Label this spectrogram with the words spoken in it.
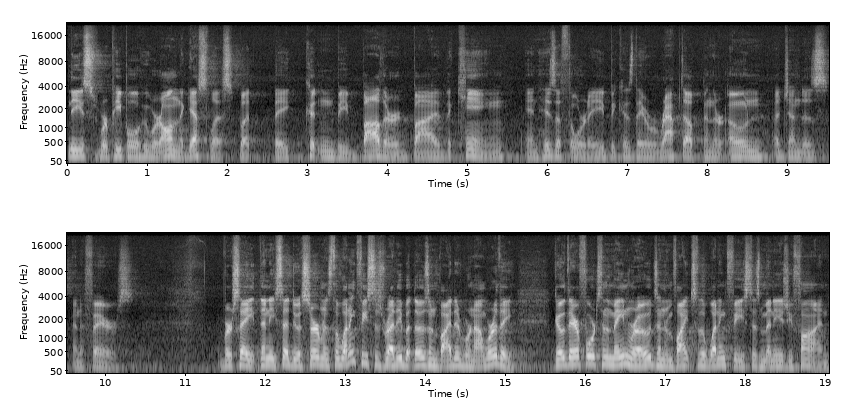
These were people who were on the guest list, but they couldn't be bothered by the king and his authority because they were wrapped up in their own agendas and affairs. Verse 8 Then he said to his servants, The wedding feast is ready, but those invited were not worthy. Go therefore to the main roads and invite to the wedding feast as many as you find.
